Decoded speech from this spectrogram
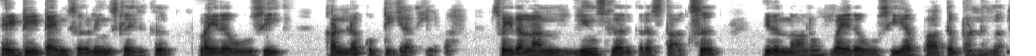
எயிட்டி டைம்ஸ் ஏர்னிங்ஸில் இருக்குது வைர ஊசி கண்ணில் குத்திக்காதீங்க. ஸோ இதெல்லாம் நியூஸில் இருக்கிற ஸ்டாக்ஸு இருந்தாலும் வைர ஊசியை பார்த்து பண்ணுங்கள்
